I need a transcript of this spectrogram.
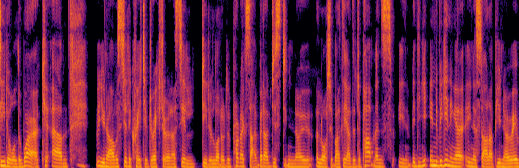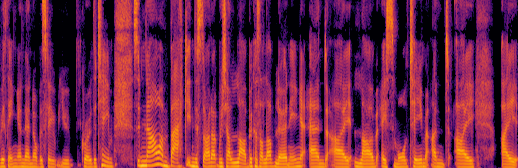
did all the work. Um, you know, I was still a creative director and I still did a lot of the product side, but I just didn't know a lot about the other departments. In, in the beginning, uh, in a startup, you know everything, and then obviously you grow the team. So now I'm back in the startup, which I love because I love learning and I love a small team, and I, I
